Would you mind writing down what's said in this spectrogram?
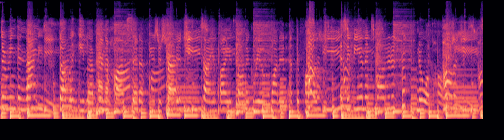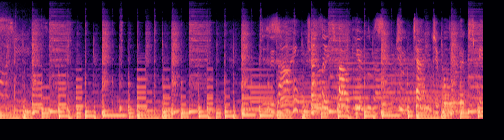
during the 90s. Dollar Elab set up user strategies. I am by Sonic Real wanted anthropology. SAP and X monitors broke no apologies. Design translates values into tangible experience.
